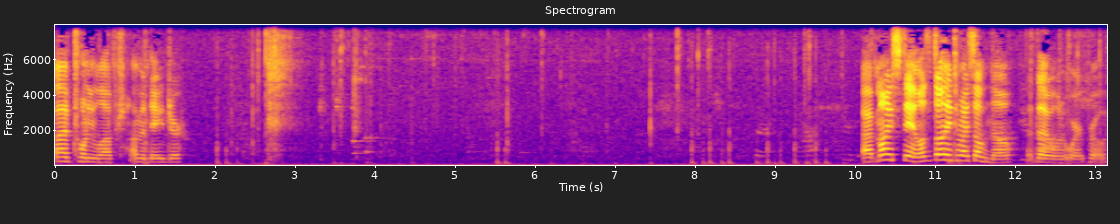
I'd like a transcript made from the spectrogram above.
I have 20 left. I'm in danger. At my stand, let's donate to myself. No, that, that wouldn't work, probably.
